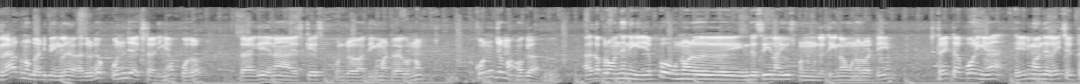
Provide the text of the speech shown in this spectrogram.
ட்ராக் நோக்கு அடிப்பீங்களே அதை விட கொஞ்சம் எக்ஸ்ட்ரா அடிங்க போதும். ட்ராகு ஏன்னா எஸ்கேஸ் கொஞ்சம் அதிகமாக ட்ராக் ஒன்றும் கொஞ்சமாக ஓகே அதுக்கப்புறம் வந்து நீங்கள் எப்போ இன்னொரு இந்த சீலாம் யூஸ் பண்ணணும்னு கேட்டிங்கன்னா இன்னொரு வாட்டி. ஸ்ட்ரைட்டாக போகிறீங்க எனிமே வந்து ரைட் சைட்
